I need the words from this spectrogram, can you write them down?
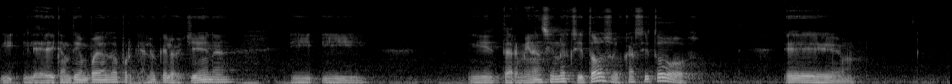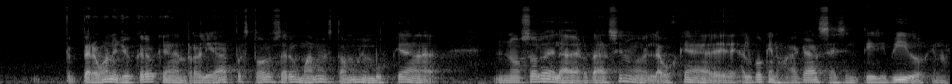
y, le dedican tiempo a eso porque es lo que los llena y terminan siendo exitosos, casi todos. Eh, pero bueno, yo creo que en realidad pues todos los seres humanos estamos en búsqueda no solo de la verdad, sino en la búsqueda de algo que nos haga sentir vivos, que nos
